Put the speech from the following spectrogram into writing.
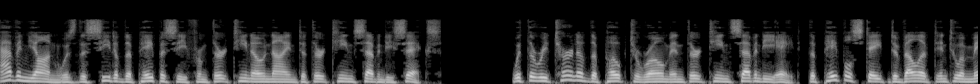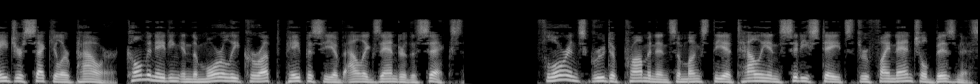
Avignon was the seat of the papacy from 1309 to 1376. With the return of the Pope to Rome in 1378, the papal state developed into a major secular power, culminating in the morally corrupt papacy of Alexander VI. Florence grew to prominence amongst the Italian city-states through financial business,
